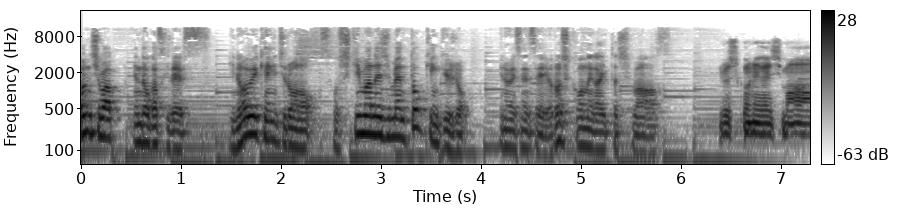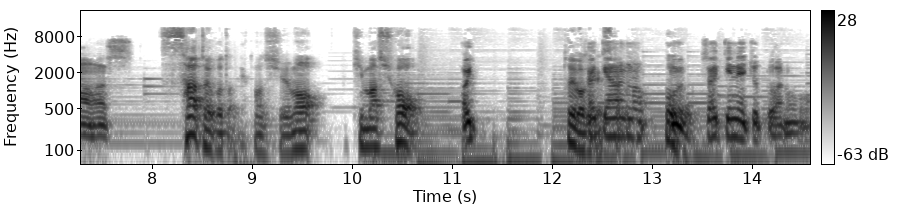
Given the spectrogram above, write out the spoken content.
こんにちは、遠藤和樹です。井上健一郎の組織マネジメント研究所。井上先生、よろしくお願いいたします。よろしくお願いします。さあ、ということで、今週も行きましょう。はい。というわけです。最近あの、ほううん最近ね、ちょっとあの、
